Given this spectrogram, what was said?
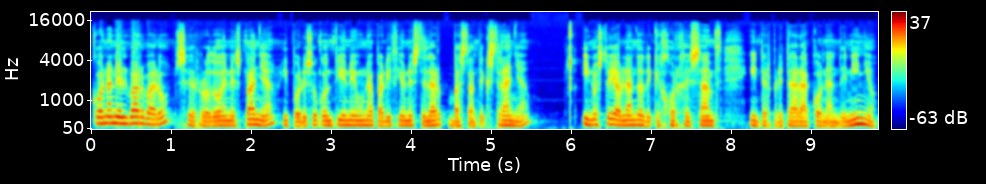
Conan el Bárbaro se rodó en España y por eso contiene una aparición estelar bastante extraña. Y no estoy hablando de que Jorge Sanz interpretara a Conan de niño,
